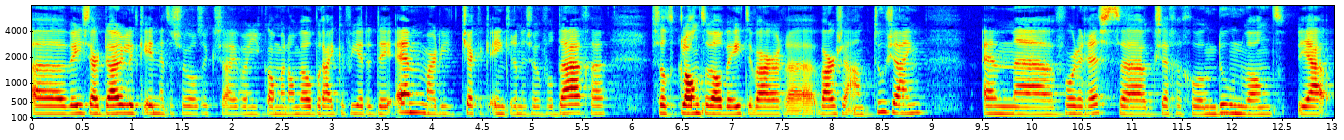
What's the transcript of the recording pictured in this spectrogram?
Uh, wees daar duidelijk in. Net zoals ik zei, van je kan me dan wel bereiken via de DM, maar die check ik één keer in de zoveel dagen. Zodat klanten wel weten waar, uh, waar ze aan toe zijn. En uh, voor de rest zou ik zeggen gewoon doen. Want ja,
